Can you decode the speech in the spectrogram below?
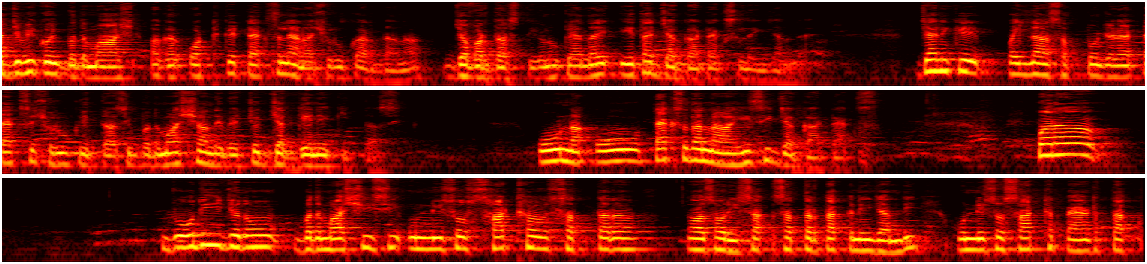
ਅੱਜ ਵੀ ਕੋਈ ਬਦਮਾਸ਼ ਅਗਰ ਉੱਠ ਕੇ ਟੈਕਸ ਲੈਣਾ ਸ਼ੁਰੂ ਕਰਦਾ ਨਾ, ਜ਼ਬਰਦਸਤੀ ਉਹਨੂੰ ਕਹਿੰਦਾ ਇਹ ਤਾਂ ਜੱਗਾ ਟੈਕਸ ਲਈ ਜਾਂਦਾ ਹੈ। ਯਾਨੀ ਕਿ ਪਹਿਲਾਂ ਸਭ ਤੋਂ ਜਿਹੜਾ ਟੈਕਸ ਸ਼ੁਰੂ ਕੀਤਾ ਸੀ, ਬਦਮਾਸ਼ਾਂ ਦੇ ਵਿੱਚ ਉਹ ਜੱਗੇ ਨੇ ਕੀਤਾ ਸੀ। ਉਹ ਨਾ, ਉਹ ਟੈਕਸ ਦਾ ਨਾਂ ਹੀ ਸੀ ਜੱਗਾ ਟੈਕਸ ਪਰ ਉਹਦੀ ਜਦੋਂ ਬਦਮਾਸ਼ੀ ਸੀ 1960 70 ਸੌਰੀ 70 ਤੱਕ ਨਹੀਂ ਜਾਂਦੀ 1960 65 ਤੱਕ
